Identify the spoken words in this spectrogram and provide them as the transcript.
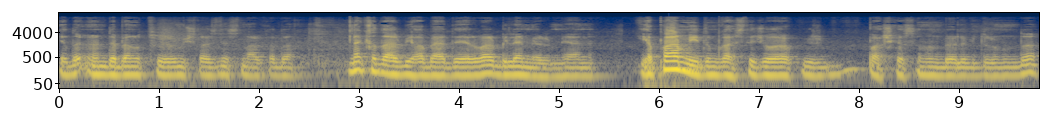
Ya da önde ben oturuyorum işte Azines'in arkada. Ne kadar bir haber değeri var bilemiyorum yani. Yapar mıydım gazeteci olarak bir başkasının böyle bir durumunda?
